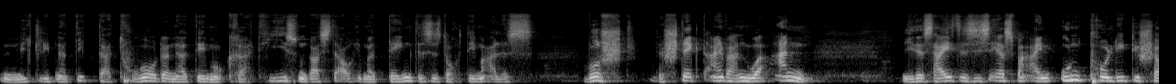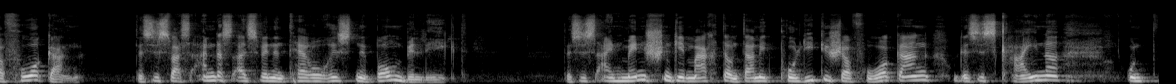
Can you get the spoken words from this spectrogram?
ein Mitglied einer Diktatur oder einer Demokratie ist und was der auch immer denkt, das ist doch dem alles wurscht. Der steckt einfach nur an. Das heißt, es ist erstmal ein unpolitischer Vorgang. Das ist was anderes, als wenn ein Terrorist eine Bombe legt. Das ist ein menschengemachter und damit politischer Vorgang und das ist keiner. Und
